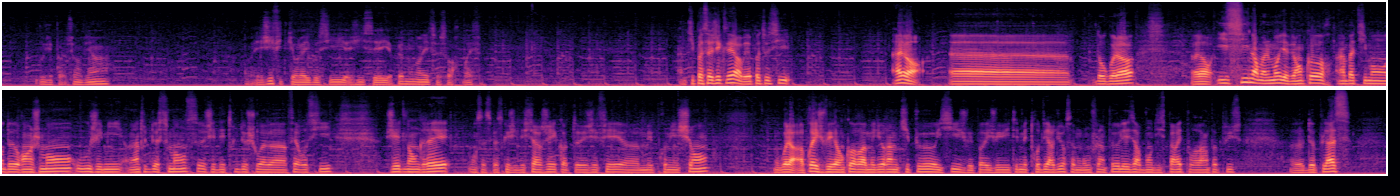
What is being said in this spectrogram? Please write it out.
Bougez pas, je reviens. Il y a qui est en live aussi, il y a JC, il y a plein de monde en live ce soir, bref. Un petit passage éclair, mais il n'y a pas de souci. Alors, euh, donc voilà. Alors ici normalement il y avait encore un bâtiment de rangement où j'ai mis un truc de semence, j'ai des trucs de choix à faire aussi, j'ai de l'engrais, bon ça c'est parce que j'ai déchargé quand euh, j'ai fait euh, mes premiers champs. Donc voilà, après je vais encore améliorer un petit peu. Ici, je vais pas je vais éviter de mettre trop de verdure, ça me gonfle un peu, les arbres vont disparaître pour avoir un peu plus euh, de place.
